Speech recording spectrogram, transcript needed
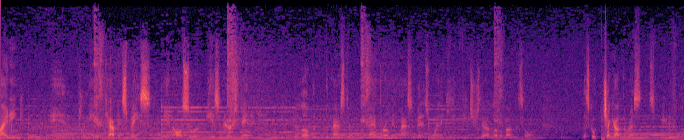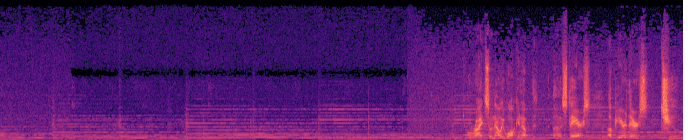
lighting and plenty of cabin space and also his and hers vanity. We love the, the master bathroom and the master bed. It's one of the key features that I love about this home. Let's go check out the rest of this beautiful home. All right, so now we're walking up the uh, stairs. Up here, there's two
